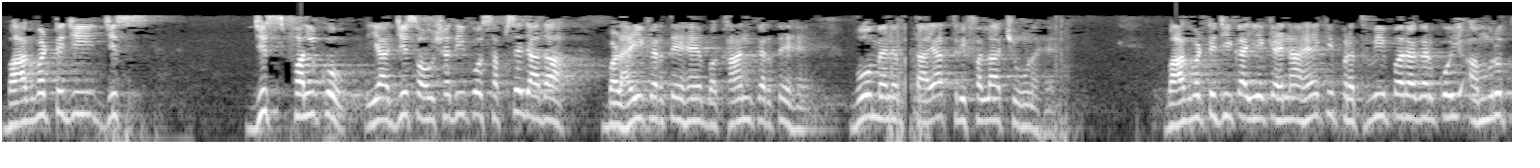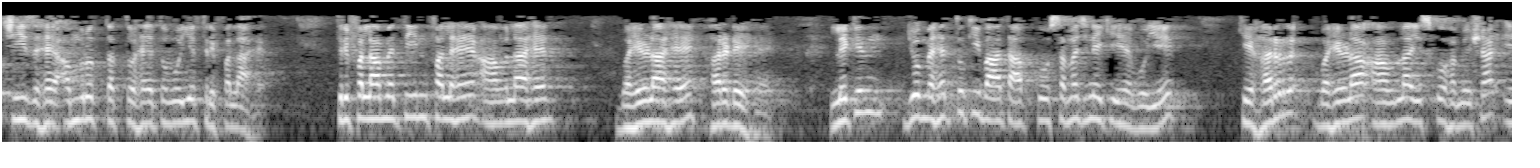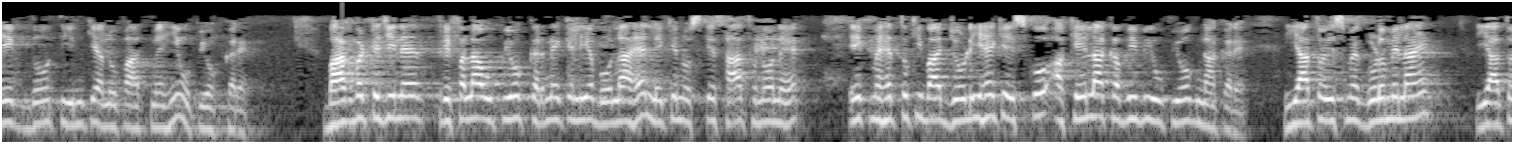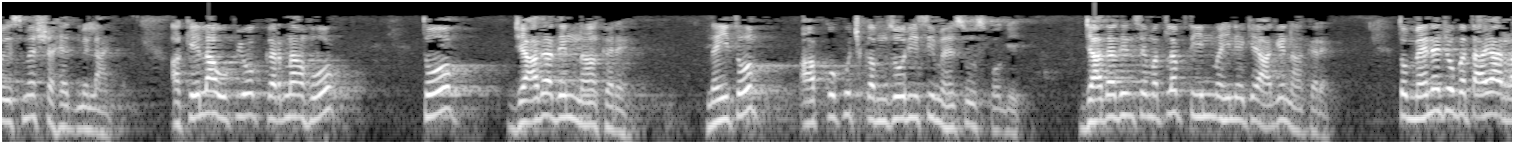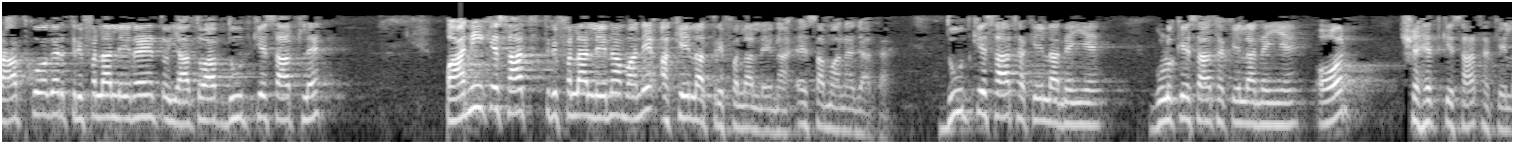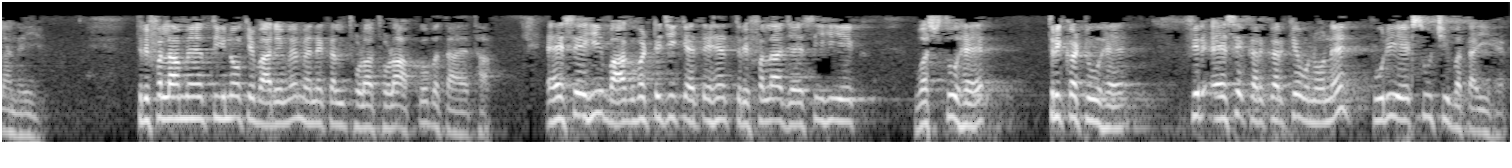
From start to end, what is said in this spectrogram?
भागवत जी जिस जिस फल को या जिस औषधि को सबसे ज़्यादा बढ़ाई करते हैं, बखान करते हैं, वो मैंने बताया त्रिफला चूर्ण है। भागवत जी का ये कहना है कि पृथ्वी पर अगर कोई अमृत चीज़ है, अमृत तत्व है तो वो ये त्रिफला है। त्रिफला में तीन फल है, आंवला है, बहेड़ा है, हरडे है। लेकिन जो महत्व की बात आपको समझने की है वो ये कि हर बहेड़ा, आंवला इसको हमेशा एक, दो, तीन के अनुपात में ही उपयोग करें। बागवट जी ने त्रिफला उपयोग करने के लिए बोला है, लेकिन उसके साथ उन्होंने एक महत्व की बात जोड़ी है कि इसको अकेला कभी भी उपयोग ना करें। या तो इसमें गुड़ मिलाएँ, या तो इसमें शहद मिलाएँ। अकेला उपयोग करना हो तो ज़्यादा दिन ना करें, नहीं तो आपको कुछ कमज़ोरी सी महसूस होगी। ज़्यादा दिन से मतलब तीन महीने के आगे ना करें। तो मैंने जो बताया, रात को अगर त्रिफला ले रहे हैं तो या तो आप दूध के साथ लें, पानी के साथ त्रिफला लेना माने अकेला त्रिफला लेना, ऐसा माना जाता है। दूध के साथ अकेला नहीं है, गुड़ के साथ अकेला नहीं है और शहद के साथ अकेला नहीं है। त्रिफला में तीनों के बारे में मैंने कल थोड़ा थोड़ा आपको बताया था। ऐसे ही बागवट जी कहते हैं, त्रिफला जैसी ही एक वस्तु है त्रिकटु है। फिर ऐसे कर करके उन्होंने पूरी एक सूची बताई है।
